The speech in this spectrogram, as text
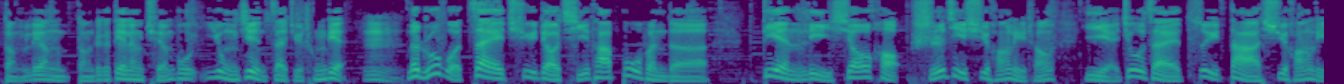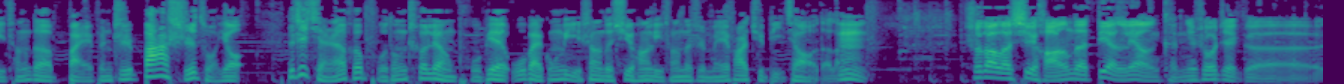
等量等这个电量全部用尽再去充电。嗯，那如果再去掉其他部分的。电力消耗实际续航里程也就在最大续航里程的百分之八十左右，那这显然和普通车辆普遍五百公里以上的续航里程呢是没法去比较的了。嗯，说到了续航的电量，肯定说这个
